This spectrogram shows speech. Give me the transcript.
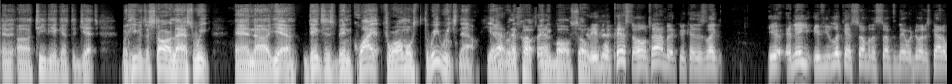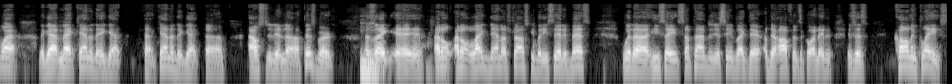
and uh, TD against the Jets. But he was a star last week. And uh, yeah, Diggs has been quiet for almost three weeks now. He hasn't yeah, really caught any balls. So and he's been pissed the whole time, but because it's like, yeah. And then if you look at some of the stuff that they were doing, it's kind of why the guy Matt Canada got uh, Canada got uh, ousted in uh, Pittsburgh. Mm-hmm. It's like uh, I don't I don't like Dan Orlovsky, but he said it best. With uh, he say sometimes it just seems like their their offensive coordinator is just calling plays.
